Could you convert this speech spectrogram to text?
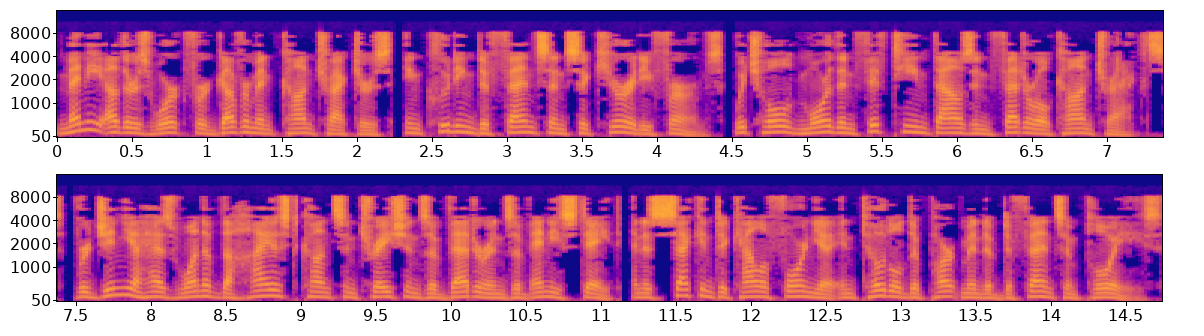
Many others work for government contractors, including defense and security firms, which hold more than 15,000 federal contracts. Virginia has one of the highest concentrations of veterans of any state, and is second to California in total Department of Defense employees.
